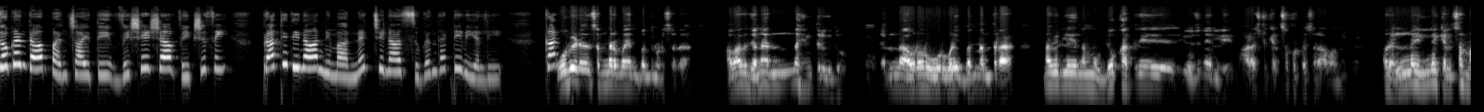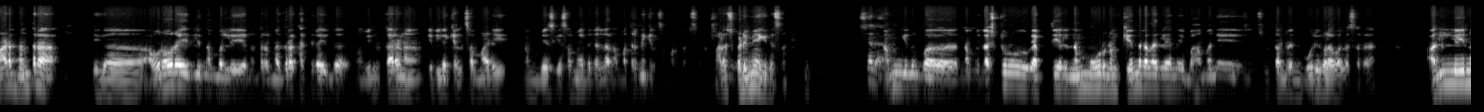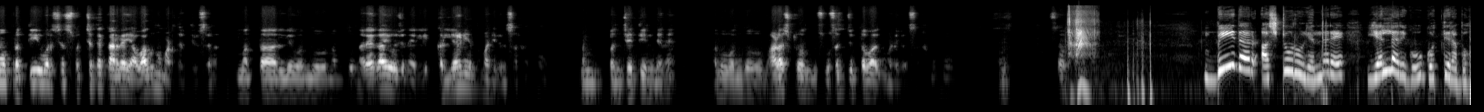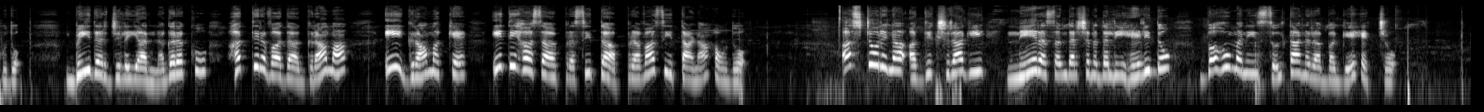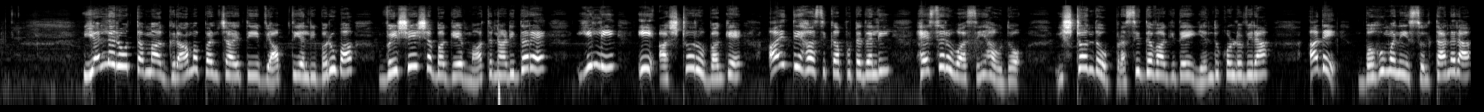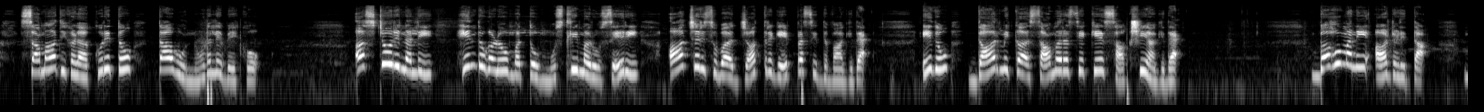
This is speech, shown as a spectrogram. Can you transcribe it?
ಸುಗಂಧ ಪಂಚಾಯಿತಿ ವಿಶೇಷ ವೀಕ್ಷಿಸಿ ಪ್ರತಿದಿನ ನಿಮ್ಮ ನೆಚ್ಚಿನ ಸುಗಂಧ ಟಿವಿಯಲ್ಲಿ ಕೋವಿಡ್ ಸಂದರ್ಭ ಏನ್ ಬಂತು ನೋಡಿ ಸರ್, ಅವಾಗ ಜನ ಎಲ್ಲ ಹಿಂತಿರುಗಿದ್ರು. ಎಲ್ಲ ಅವ್ರವ್ರ ಊರುಗಳಿಗೆ ಬಂದ ನಂತರ ನಾವಿಲ್ಲಿ ನಮ್ಮ ಉದ್ಯೋಗ ಖಾತ್ರಿ ಯೋಜನೆಯಲ್ಲಿ ಬಹಳಷ್ಟು ಕೆಲಸ ಕೊಟ್ಟೆ ಸರ್ ಅವಾಗ ಅವ್ರೆಲ್ಲ ಇಲ್ಲೇ ಕೆಲಸ ಮಾಡಿದ ನಂತರ ಈಗ ಅವ್ರವ್ರೇ ಇಲ್ಲಿ ನಮ್ಮಲ್ಲಿ ಏನಂತಾರ ನಗರ ಹತ್ತಿರ ಇದ್ದ ಇದ್ರ ಕಾರಣ ಇಲ್ಲೇ ಕೆಲಸ ಮಾಡಿ ನಮ್ ಬೇಸಿಗೆ ಸಮಯದಲ್ಲೆಲ್ಲ ನಮ್ಮ ಹತ್ರನೇ ಕೆಲಸ ಮಾಡ್ತಾರೆ ಸರ್. ಬಹಳಷ್ಟು ಕಡಿಮೆ ಆಗಿದೆ ಸರ್. ಸರ್ ನಮ್ಗಿದು ಬ ನಮ್ ಇಲ್ಲಿ ಅಷ್ಟೂರು ವ್ಯಾಪ್ತಿಯಲ್ಲಿ ನಮ್ಮ ಊರು ನಮ್ಮ ಕೇಂದ್ರದಲ್ಲಿ ಏನು ಬಹಮನಿ ಸುಲ್ತಾನ್ರ ಏನ್ ಗೋರಿಗಳವಲ್ಲ ಸರ್ ಅಲ್ಲಿ ನಾವು ಪ್ರತಿ ವರ್ಷ ಸ್ವಚ್ಛತೆ ಕಾರ್ಯ ಯಾವಾಗ್ಲೂ ಮಾಡ್ತಾ ಇರ್ತೀವಿ ಸರ್. ಮತ್ತ ಅಲ್ಲಿ ಒಂದು ನಮ್ದು ನರೇಗಾ ಯೋಜನೆಯಲ್ಲಿ ಕಲ್ಯಾಣಿ ಅಂತ ಮಾಡಿದೀವಿ ಸರ್. ನಮ್ ಪಂಚಾಯತಿಯಿಂದೇನೆ ಅದು ಒಂದು ಬಹಳಷ್ಟು ಒಂದು ಸುಸಜ್ಜಿತವಾಗಿ ಮಾಡಿದೆ ಸರ್. ಸರ್ ಬೀದರ್ ಅಷ್ಟೂರು ಎಂದರೆ ಎಲ್ಲರಿಗೂ ಗೊತ್ತಿರಬಹುದು. ಬೀದರ್ ಜಿಲ್ಲೆಯ ನಗರಕ್ಕೂ ಹತ್ತಿರವಾದ ಗ್ರಾಮ, ಈ ಗ್ರಾಮಕ್ಕೆ ಇತಿಹಾಸ ಪ್ರಸಿದ್ಧ ಪ್ರವಾಸಿ ತಾಣ ಹೌದು. ಅಷ್ಟೂರಿನ ಅಧ್ಯಕ್ಷರಾಗಿ ನೇರ ಸಂದರ್ಶನದಲ್ಲಿ ಹೇಳಿದ್ದು, ಬಹುಮನಿ ಸುಲ್ತಾನರ ಬಗ್ಗೆ ಹೆಚ್ಚು. ಎಲ್ಲರೂ ತಮ್ಮ ಗ್ರಾಮ ಪಂಚಾಯಿತಿ ವ್ಯಾಪ್ತಿಯಲ್ಲಿ ಬರುವ ವಿಶೇಷ ಬಗ್ಗೆ ಮಾತನಾಡಿದ್ದರೆ ಇಲ್ಲಿ ಈ ಅಷ್ಟೂರು ಬಗ್ಗೆ ಐತಿಹಾಸಿಕ ಪುಟದಲ್ಲಿ ಹೆಸರುವಾಸಿ ಹೌದು. ಇಷ್ಟೊಂದು ಪ್ರಸಿದ್ಧವಾಗಿದೆ ಎಂದುಕೊಳ್ಳುವಿರಾ? ಅದೇ ಬಹುಮನಿ ಸುಲ್ತಾನರ ಸಮಾಧಿಗಳ ಕುರಿತು ತಾವು ನೋಡಲೇಬೇಕು. ಅಷ್ಟೂರಿನಲ್ಲಿ ಹಿಂದೂಗಳು ಮತ್ತು ಮುಸ್ಲಿಮರು ಸೇರಿ ಆಚರಿಸುವ ಜಾತ್ರೆಗೆ ಪ್ರಸಿದ್ಧವಾಗಿದೆ. ಇದು ಧಾರ್ಮಿಕ ಸಾಮರಸ್ಯಕ್ಕೆ ಸಾಕ್ಷಿಯಾಗಿದೆ. ಬಹುಮನಿ ಆಡಳಿತ.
